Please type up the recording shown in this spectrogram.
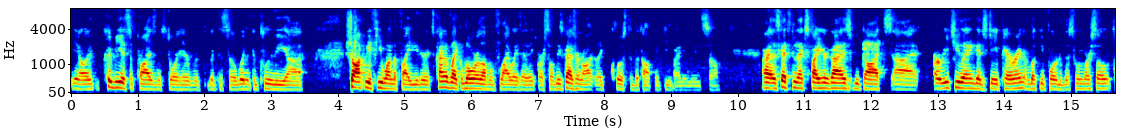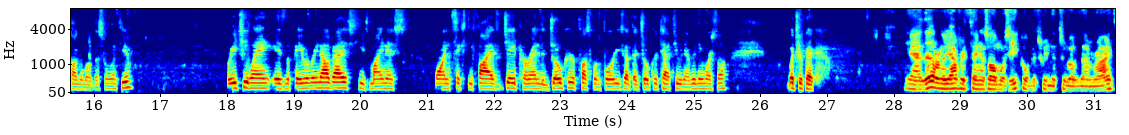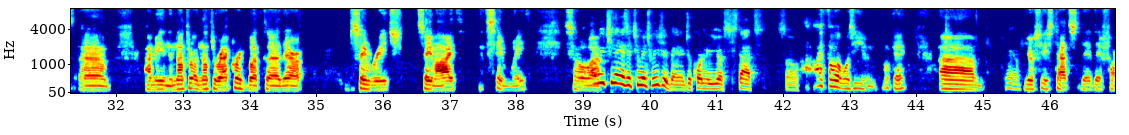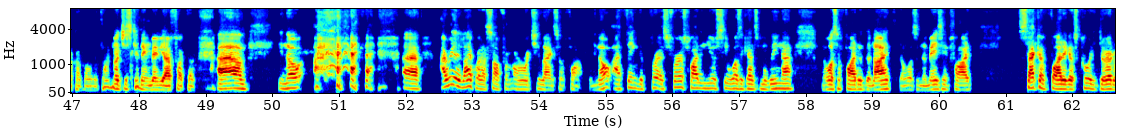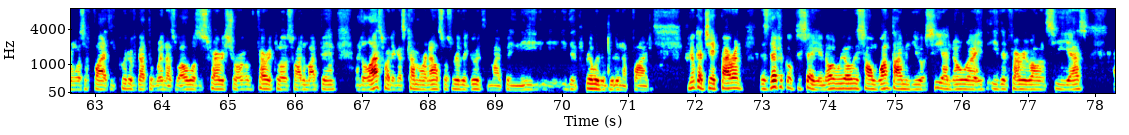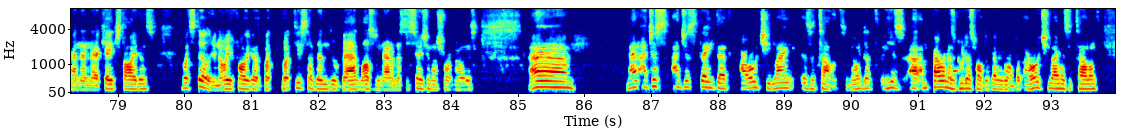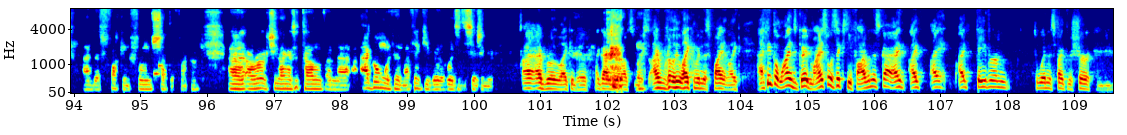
you know, it could be a surprising story here with, with this. So it wouldn't completely uh, shock me if he won the fight either. It's kind of like lower level flyweights, I think, Marcel. These guys are not like close to the top 15 by any means. So, all right, let's get to the next fight here, guys. We got uh, Lang against Jay Perrin. I'm looking forward to this one, Marcel, talking about this one with you. Aoriqileng is the favorite right now, guys. He's minus 165. Jay Perrin, the Joker, plus 140. He's got the Joker tattoo and everything, Marcel. What's your pick? Yeah, literally everything is almost equal between the two of them, right? Um, I mean, not the, not the record, but uh, they're the same reach, same height, same weight. So uh, reaching has a two-inch reach advantage according to UFC stats. So I thought it was even. Okay. Um, yeah. UFC stats they, they fuck up all the time. Not just kidding. Maybe I fucked up. Um, you know, uh, I really like what I saw from Aoriqileng so far. You know, I think the first first fight in UFC was against Molina. There was a fight of the night. That was an amazing fight. Second fight against Cody Durden was a fight he could have got the win as well. It was a very short, very close fight in my opinion. And the last fight against Cameron Else was really good in my opinion. He, he did really good in that fight. If you look at Jake Perrin, it's difficult to say. You know, we only saw him one time in the UFC. I know uh, he, he, did very well in CES and then uh, Cage Titans. But still, you know, he fought against but Bautista didn't do bad, lost unanimous decision on short notice. Um, man, I just I just think that Aoriqileng is a talent. You know that he's uh, I'm Perrin is good as well. Don't get me wrong, but Aoriqileng is a talent. And the fucking phone, shut the fuck up. Uh, Aoriqileng is a talent, and uh, I go with him. I think he really wins the decision here. I, I really like him here. I gotta be honest first. I really like him in this fight. Like I think the line's good. Minus one sixty five on this guy. I I I I favor him to win this fight for sure. Mm-hmm.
